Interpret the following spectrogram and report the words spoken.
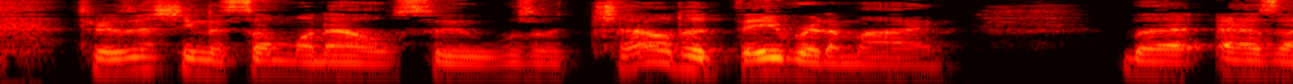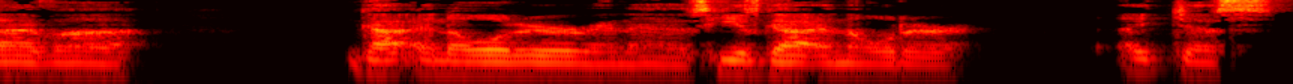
transitioning to someone else who was a childhood favorite of mine, but as I've uh, gotten older and as he's gotten older, I just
